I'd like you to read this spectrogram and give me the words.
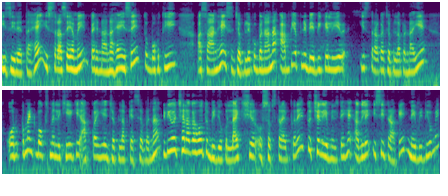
इजी रहता है। इस तरह से हमें पहनाना है इसे तो बहुत ही आसान है इस जबले को बनाना। आप भी अपने बेबी के लिए इस तरह का जबला बनाइए और कमेंट बॉक्स में लिखिए कि आपका ये जबला कैसे बना। वीडियो अच्छा लगा हो तो वीडियो को लाइक शेयर और सब्सक्राइब करें। तो चलिए मिलते हैं अगले इसी तरह के नए वीडियो में।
